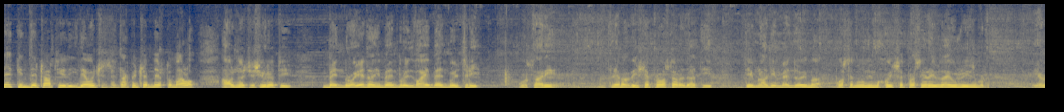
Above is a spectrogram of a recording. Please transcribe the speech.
neki dečasti i devojče se takmiče nešto malo, a onda će svirati band broj 1 i band broj 2 i band broj 3. U stvari, treba više prostora dati tim mladim bendovima, posebno onima koji se plasiraju najuži izbor. Jer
